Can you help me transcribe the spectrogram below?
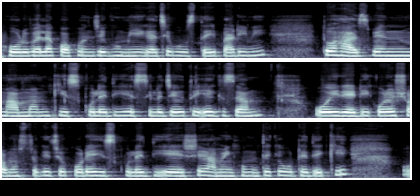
ভোরবেলা কখন যে ঘুমিয়ে গেছে বুঝতেই পারিনি। তো হাজব্যান্ড মাম্মামকে স্কুলে দিয়ে এসেছিল যেহেতু এক্সাম ওই রেডি করে সমস্ত কিছু করে স্কুলে দিয়ে এসে আমি ঘুম থেকে উঠে দেখি ও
